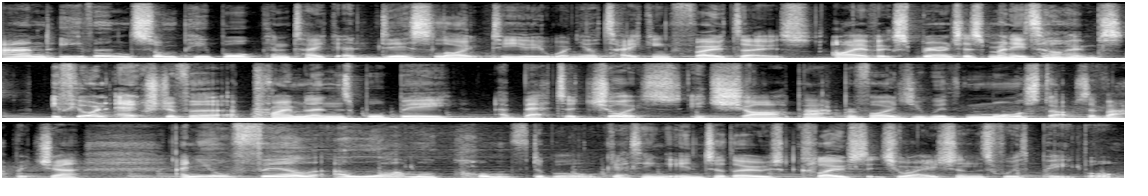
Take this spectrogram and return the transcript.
and even some people can take a dislike to you when you're taking photos. I have experienced this many times. If you're an extrovert, a prime lens will be a better choice. It's sharper, provides you with more stops of aperture, and you'll feel a lot more comfortable getting into those close situations with people.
